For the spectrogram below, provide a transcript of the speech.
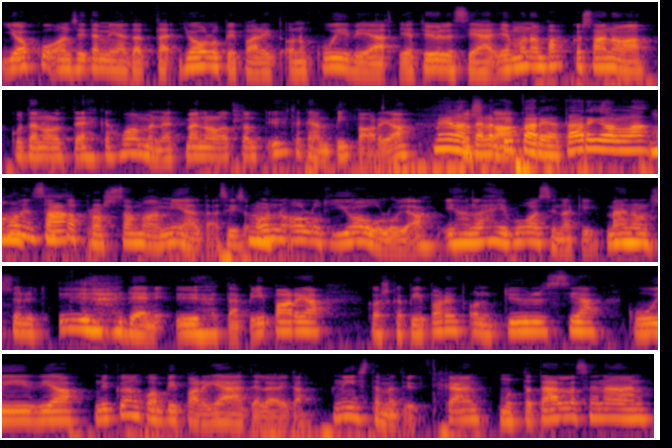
joku on sitä mieltä, että joulupiparit on kuivia ja tylsiä, ja mun on pakko sanoa, kuten olette ehkä huomanneet, että mä en ole ottanut yhtäkään piparia. Meillä on täällä piparia tarjolla, Mä olen mutta... sata pros samaa mieltä. Siis mm. on ollut jouluja ihan lähivuosinakin. Mä en ole syönyt yhden yhtä piparia, koska piparit on tylsiä, kuivia. Nykyään kun on piparijäätelöitä, niistä mä tykkään. Mutta tällaisenään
